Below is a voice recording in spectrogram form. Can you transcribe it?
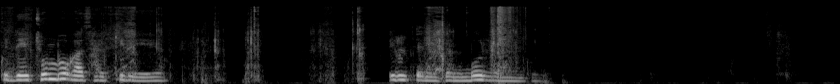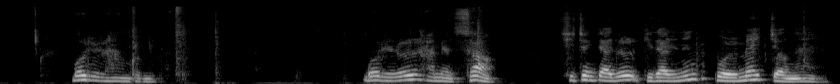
근데 존버가 살 길이에요. 이럴 때는 저는 머리를 하는 거예요. 머리를 하는 겁니다. 머리를 하면서 시청자들 기다리는 볼매정아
